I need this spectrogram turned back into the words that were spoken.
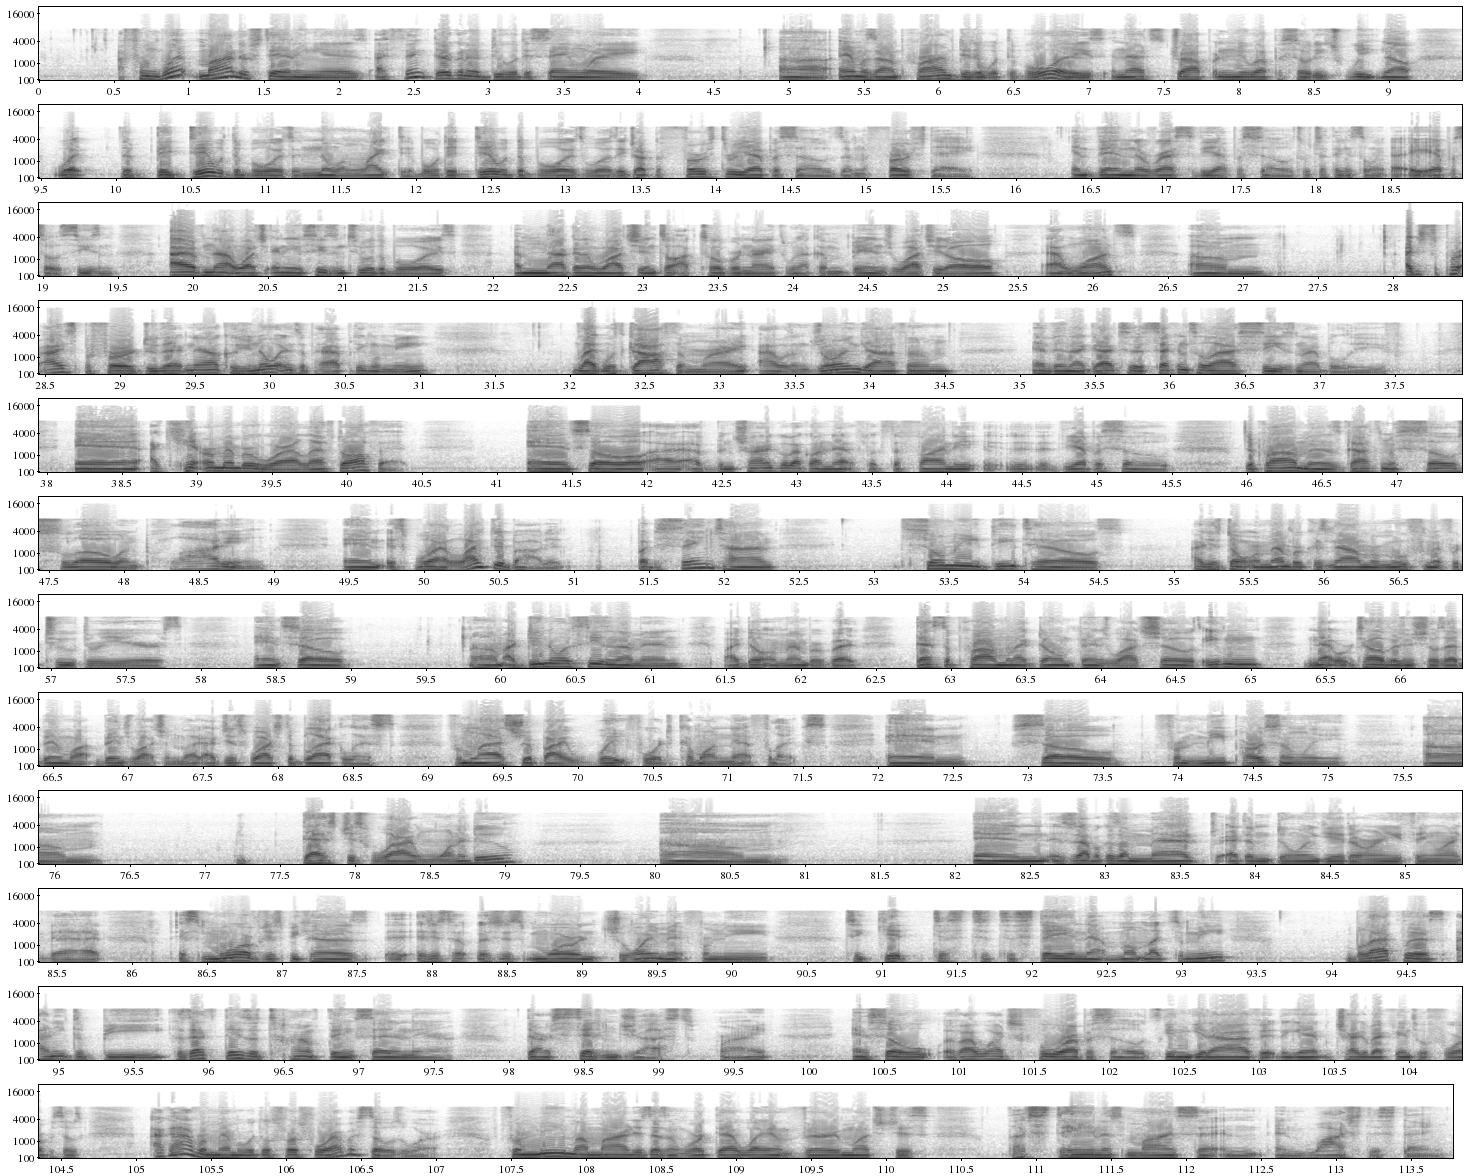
from what my understanding is, I think they're going to do it the same way uh, Amazon Prime did it with The Boys, and that's drop a new episode each week. Now, what the, they did with The Boys, and no one liked it, but what they did with The Boys was they dropped the first three episodes on the first day, and then the rest of the episodes, which I think is only eight episode season. I have not watched any of season two of The Boys. I'm not going to watch it until October 9th when I can binge watch it all at once. Um, I just I just prefer to do that now because you know what ends up happening with me, like with Gotham, right? I was enjoying Gotham, and then I got to the second to last season, I believe, and I can't remember where I left off at. And so I, have been trying to go back on Netflix to find the, the, the episode. The problem is Gotham is so slow and plotting, and it's what I liked about it. But at the same time, so many details I just don't remember because now I'm removed from it for two, three years, and so um, I do know what season I'm in, but I don't remember. But that's the problem when I don't binge watch shows. Even network television shows I've been binge watching. Like I just watched The Blacklist from last year, but I wait for it to come on Netflix. And so for me personally, um, that's just what I want to do. Um, and it's not because I'm mad at them doing it or anything like that. It's more of just because it's just it's just more enjoyment for me to get just to, to stay in that moment. Like to me, Blacklist, I need to be because that's there's a ton of things said in there that are said and just right. And so if I watch four episodes, getting get out of it and get try to get back into four episodes, I gotta remember what those first four episodes were. For me, my mind just doesn't work that way. I'm very much just let's stay in this mindset and and watch this thing.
